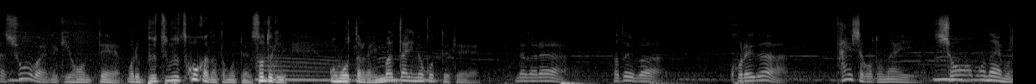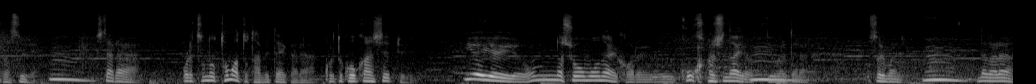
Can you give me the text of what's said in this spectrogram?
ら商売の基本って俺物々交換だと思ってる。その時思ったのがいまだに残ってて。だから例えばこれが大したことないうん。しょうもないものだとするじゃん、うん。そしたら俺そのトマト食べたいからこれと交換してっていやいやいやこんなしょうもないカレー交換しないよって言われたら、うん。それまでじうん。だから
